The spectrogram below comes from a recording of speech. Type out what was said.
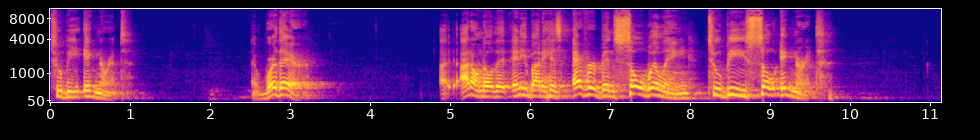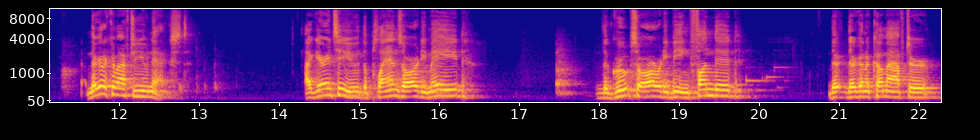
to be ignorant. And we're there. I, don't know that anybody has ever been so willing to be so ignorant. And they're going to come after you next. I guarantee you, the plans are already made, the groups are already being funded. They're, they're going to come after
